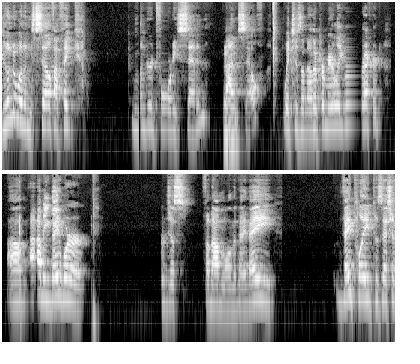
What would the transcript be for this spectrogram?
Gundogan himself, I think, 147 by Mhm. himself, which is another Premier League record. Um, I, I mean, they were just phenomenal on the day. They they played possession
